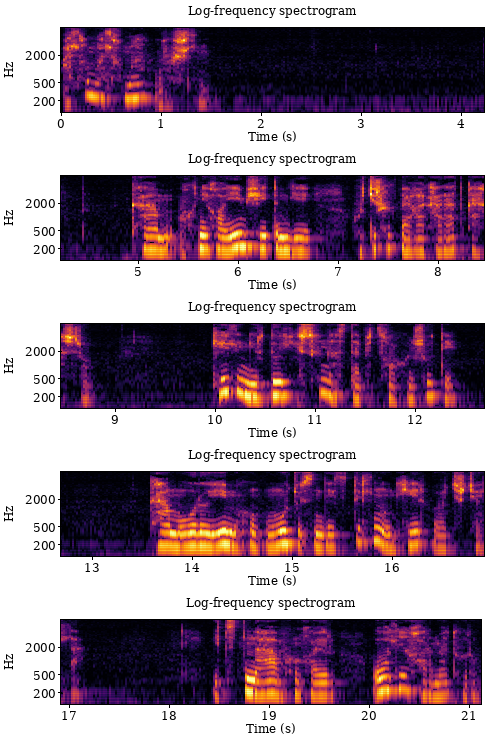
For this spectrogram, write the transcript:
алхам алхмаар урагшлана. Кам охиныхоо ийм шийдэмгий хүчрхэг байгааг хараад гайхшрав. Кэлэн эрдөөл 9 настай бяцхан охин шүү дээ. Кам өөрөө ийм охин хүмүүжүүлсэндээ сэтгэл нь үнэхээр уужирч байлаа. Эцэст нь аав охин хоёр уулын хормойд хүрв.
